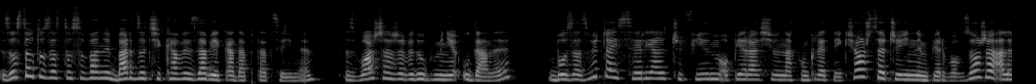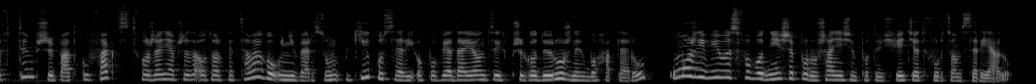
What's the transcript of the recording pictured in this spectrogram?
Został tu zastosowany bardzo ciekawy zabieg adaptacyjny, zwłaszcza, że według mnie udany, bo zazwyczaj serial czy film opiera się na konkretnej książce czy innym pierwowzorze, ale w tym przypadku fakt stworzenia przez autorkę całego uniwersum i kilku serii opowiadających przygody różnych bohaterów umożliwiły swobodniejsze poruszanie się po tym świecie twórcom serialu.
